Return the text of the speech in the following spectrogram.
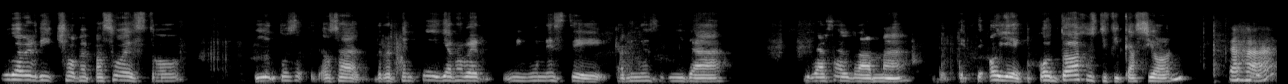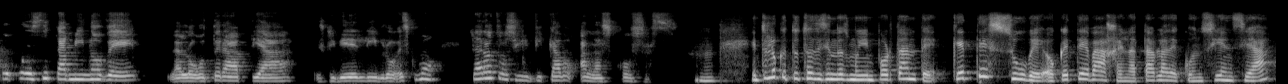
Pudo haber dicho, me pasó esto, y entonces, o sea, de repente ya no ver ningún este camino en su vida, tirarse al drama, oye, con toda justificación. Ajá. Ese camino de la logoterapia, escribir el libro, es como dar otro significado a las cosas. Entonces lo que tú estás diciendo es muy importante. ¿Qué te sube o qué te baja en la tabla de conciencia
